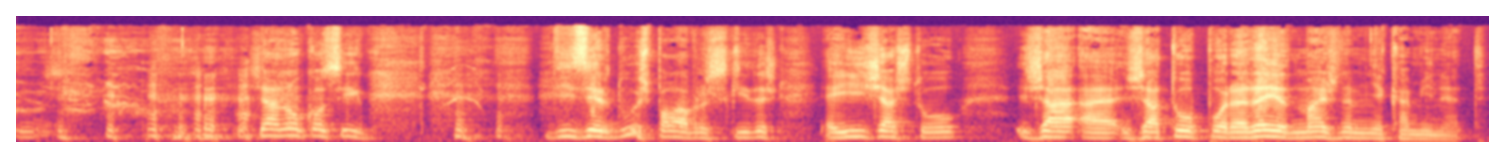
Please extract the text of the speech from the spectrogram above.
já não consigo dizer duas palavras seguidas, aí já estou, já, ah, já estou a pôr areia demais na minha caminhonete.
